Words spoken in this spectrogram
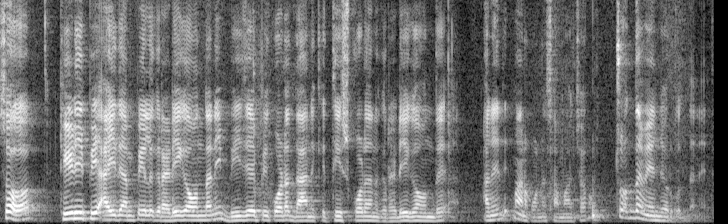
సో టీడీపీ ఐదు ఎంపీలకు రెడీగా ఉందని బీజేపీ కూడా దానికి తీసుకోవడానికి రెడీగా ఉంది అనేది మనకున్న సమాచారం. చూద్దాం ఏం జరుగుతుంది అనేది.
